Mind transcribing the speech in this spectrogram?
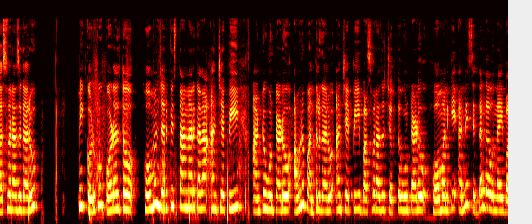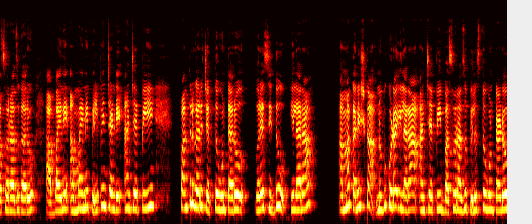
బసవరాజు గారు మీ కొడుకు కోడలతో హోమం జరిపిస్తాన్నారు కదా అని చెప్పి అంటూ ఉంటాడు. అవును పంతులు గారు అని చెప్పి బసవరాజు చెప్తూ ఉంటాడు. హోమానికి అన్నీ సిద్ధంగా ఉన్నాయి బసవరాజు గారు. అబ్బాయిని అమ్మాయిని పిలిపించండి అని చెప్పి పంతులు గారు చెప్తూ ఉంటారు. ఒరే సిద్ధు ఇలారా అమ్మ కనిష్క నువ్వు కూడా ఇలారా అని చెప్పి బసవరాజు పిలుస్తూ ఉంటాడు.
